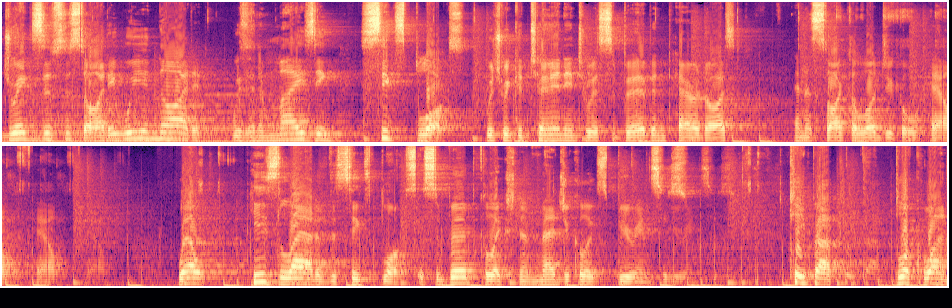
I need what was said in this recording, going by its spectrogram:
dregs of society, were united with an amazing six blocks which we could turn into a suburban paradise and a psychological hell. hell. Well, here's the layout of the six blocks, a superb collection of magical experiences. Keep up. Block 1.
